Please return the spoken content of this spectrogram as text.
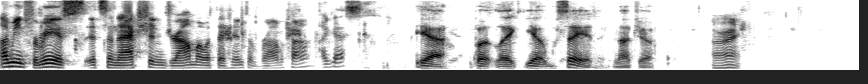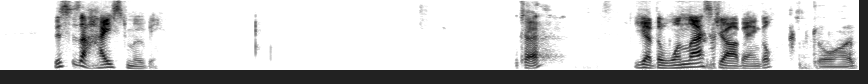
I mean, for me, it's it's an action drama with a hint of rom com, I guess. Yeah, but like, yeah, say it, not Joe. all right this is a heist movie Okay. you got the one last job angle Go on.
